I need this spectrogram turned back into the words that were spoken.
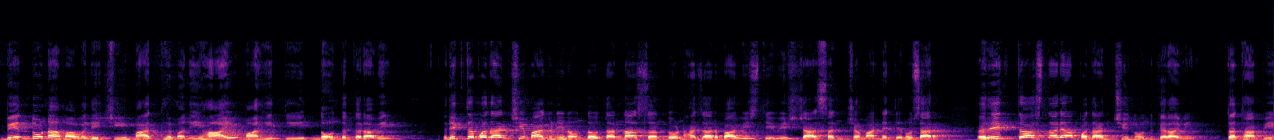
बिंदू नामावलीची माध्यमनिहाय माहिती नोंद करावी. रिक्त पदांची मागणी नोंदवताना सन दोन हजार बावीस तेवीसच्या संच मान्यतेनुसार रिक्त असणाऱ्या पदांची नोंद करावी. तथापि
